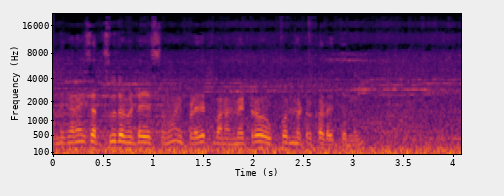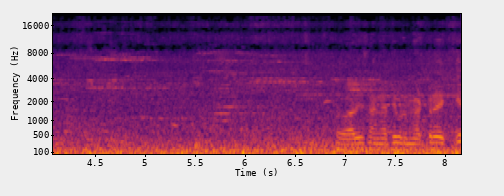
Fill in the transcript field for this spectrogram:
అందుకని ఈసారి చూద్దాం ఎట్లా చేస్తాము. ఇప్పుడైతే మన మెట్రో ఉప్పర్ మెట్రో కాడ అవుతున్నాం సో అది సంగతి. ఇప్పుడు మెట్రో ఎక్కి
